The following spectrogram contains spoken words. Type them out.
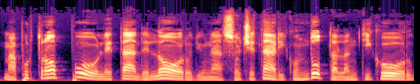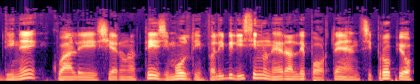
Ma purtroppo l'età dell'oro di una società ricondotta all'antico ordine, quale si erano attesi molti infallibilisti, non era alle porte, anzi proprio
